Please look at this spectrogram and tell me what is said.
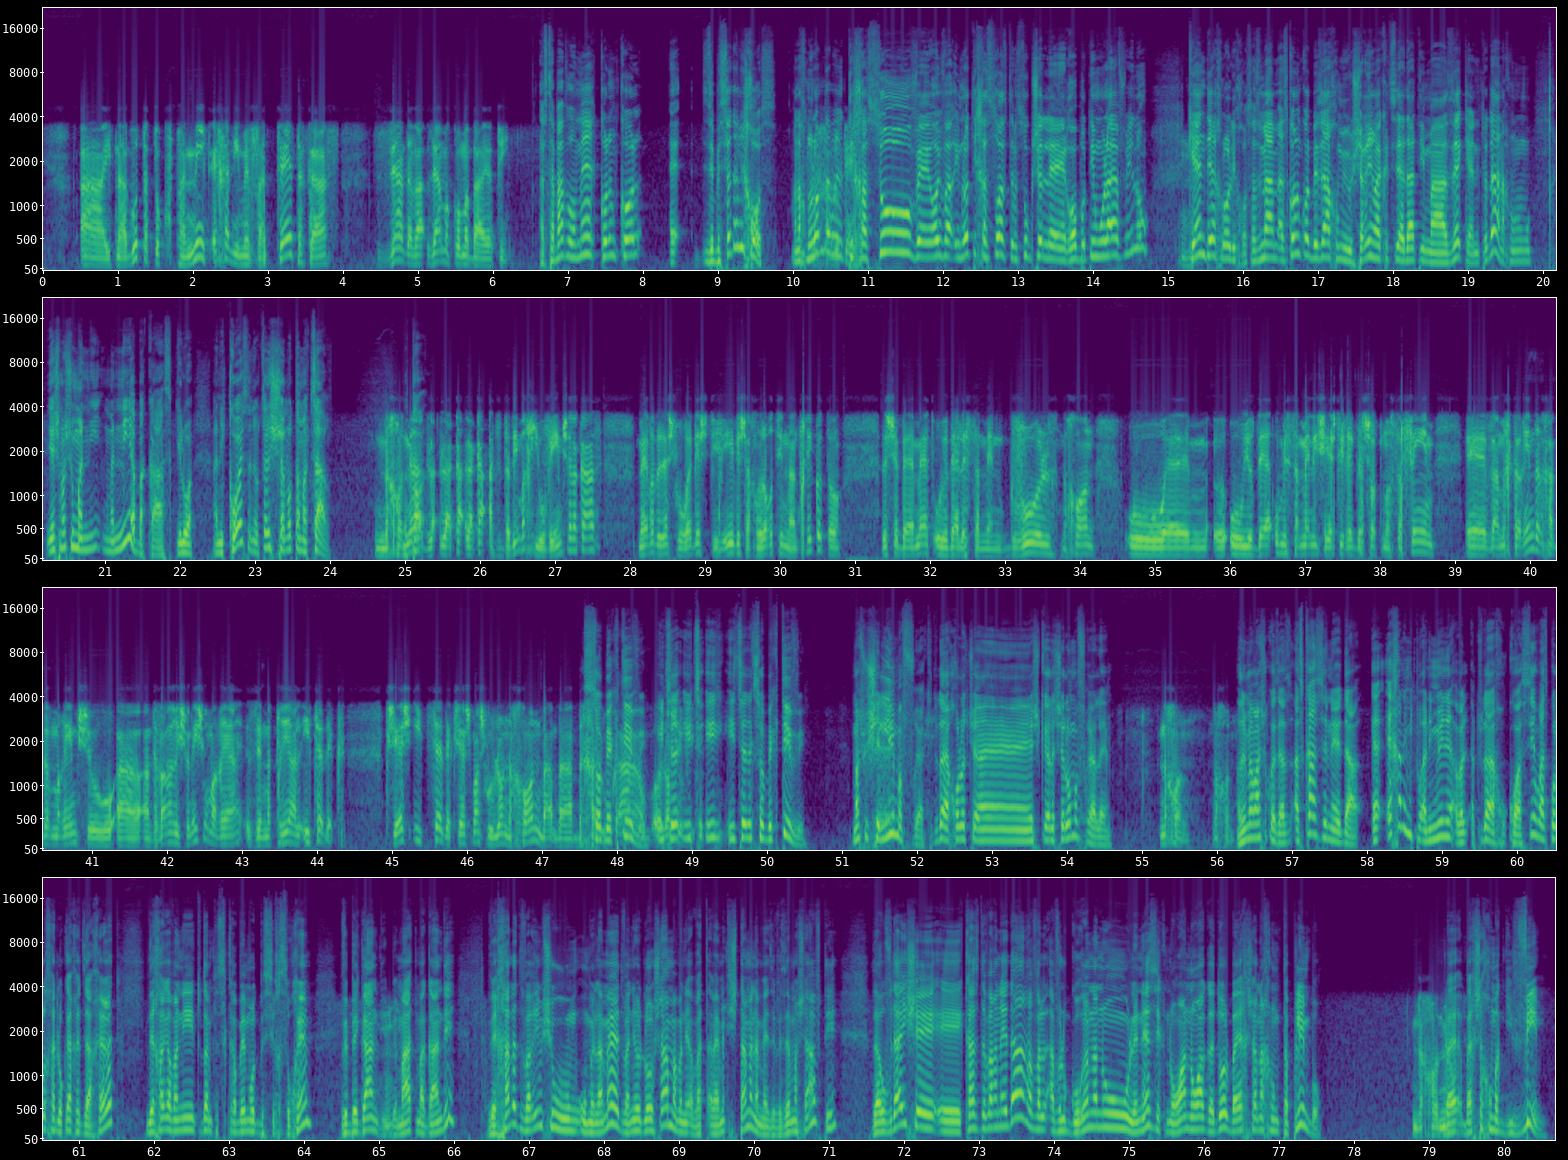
ההתנהגות התוקפנית, איך אני מבטא את הכעס, זה, הדבר, זה המקום הבעייתי. אז אתה בא ואומר, קודם כל, אה, זה בסדר לכעוס. אנחנו לא מדברים. תכעסו, ואוי ואם לא תכעסו אז אתם סוג של אה, רובוטים אולי אפילו, כי אין דרך לא לכעוס. אז, מה, אז קודם כל בזה אנחנו מיושרים, רק רציתי לדעת עם הזה, כי אני, אתה יודע, אנחנו, יש משהו מניע, מניע בכעס, כאילו, אני כועס, אני רוצה לשנות את המצב. נכון אתה- מאוד. הצדדים החיוביים של הכעס, מעבר לזה שהוא רגש טבעי ושאנחנו לא רוצים להדחיק אותו, זה שבאמת הוא יודע לסמן גבול, נכון? הוא, אמ, הוא יודע, הוא מסמן לי שיש לי רגשות נוספים, אה, והמחקרים דרך אגב מראים שהדבר הראשוני שהוא מראה זה מתריע על אי צדק. כשיש אי צדק, כשיש משהו לא נכון בחלוקה... סובייקטיבי, אי לא צ- סובייקטיבי. אי צ- אי- אי צדק סובייקטיבי. משהו שלי מפריע, כי אתה יודע, יכול להיות שיש כאלה שלא מפריע להם. נכון, נכון. אז אני אומר משהו כזה, אז, אז כעס זה נהדר. איך אני מת... אני מבין, אבל אתה יודע, אנחנו כועסים, ואז כל אחד לוקח את זה אחרת. דרך אגב, אני, אתה יודע, מתעסק הרבה מאוד בסכסוכים, ובגנדי, במעטמה גנדי, ואחד הדברים שהוא הוא מלמד, ואני עוד לא שם, אבל, אבל האמת היא שאתה מלמד את זה, וזה מה שאהבתי, זה העובדה היא שכעס דבר נהדר, אבל, אבל הוא גורם לנו לנזק נורא נורא גדול באיך שאנחנו מטפלים בו, נכון מאוד. בא- באיך שאנחנו מגיבים.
